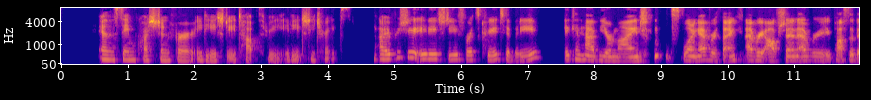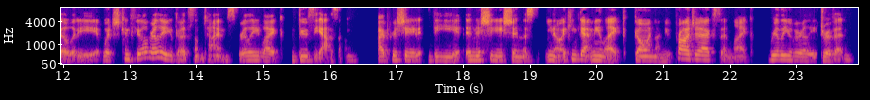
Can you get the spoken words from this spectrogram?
And the same question for adhd top three adhd traits. I appreciate adhd for its creativity. It can have your mind exploring everything every option every possibility which can feel really good sometimes really like enthusiasm I appreciate the initiation. This, you know, it can get me like going on new projects and like really, really driven.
